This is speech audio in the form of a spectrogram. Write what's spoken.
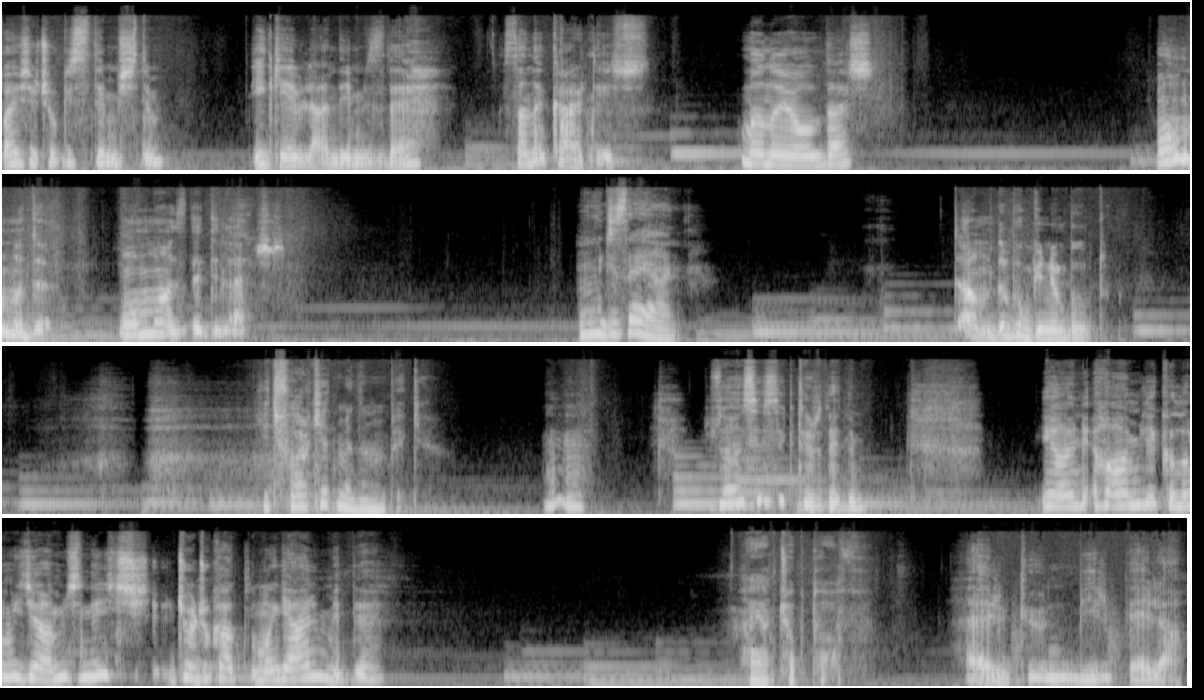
Başta çok istemiştim. İlk evlendiğimizde. Sana kardeş, bana yoldaş. Olmadı. Olmaz dediler. Mucize yani. Tam da bugünü buldum. Hiç fark etmedin mi peki? Düzensizliktir dedim. Yani hamile kalamayacağım için de hiç çocuk aklıma gelmedi. Hayat çok tuhaf. Her gün bir bela.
